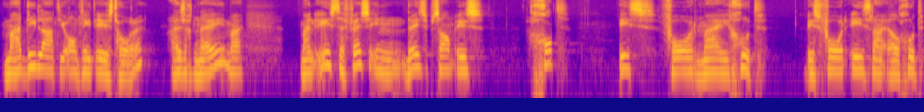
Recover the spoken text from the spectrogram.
Maar die laat hij ons niet eerst horen. Hij zegt nee, maar mijn eerste vers in deze psalm is: God is voor mij goed. Is voor Israël goed.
